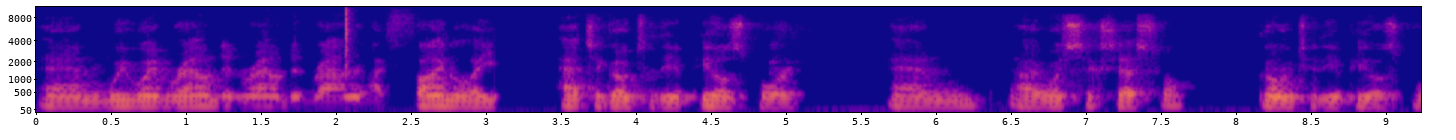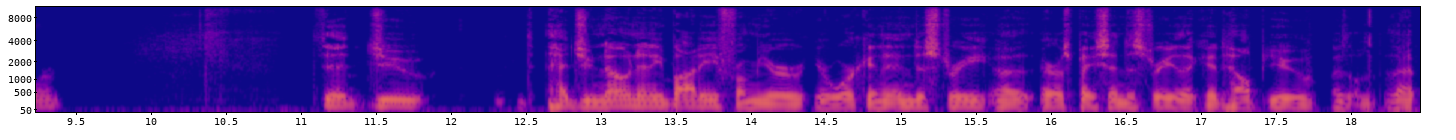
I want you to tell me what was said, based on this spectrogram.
And we went round and round and round, and I finally had to go to the appeals board, and I was successful going to the appeals board. Did you had you known anybody from your your work in industry, uh, aerospace industry, that could help you uh, that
